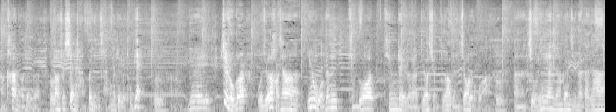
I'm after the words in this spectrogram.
上看到这个当时现场背景墙的这个图片。嗯。啊因为这首歌，我觉得好像，因为我跟挺多听这个比较喜欢毒药的人交流过啊，嗯，呃，九零年这张专辑呢，大家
